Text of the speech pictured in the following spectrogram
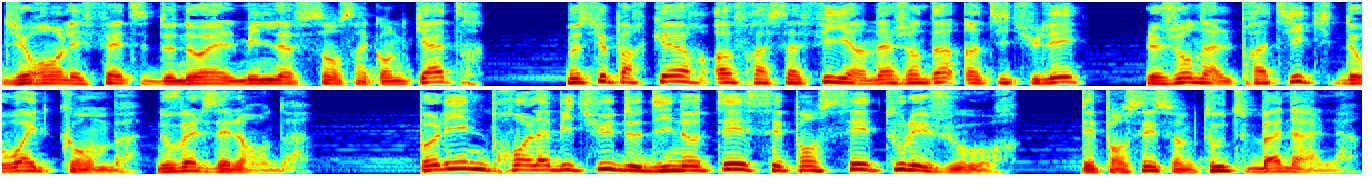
Durant les fêtes de Noël 1954, M. Parker offre à sa fille un agenda intitulé Le journal pratique de Whitecombe, Nouvelle-Zélande. Pauline prend l'habitude d'y noter ses pensées tous les jours, des pensées somme toute banales.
